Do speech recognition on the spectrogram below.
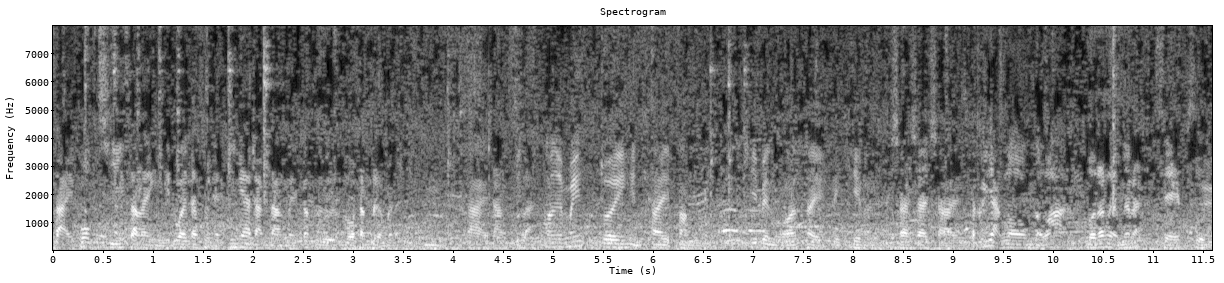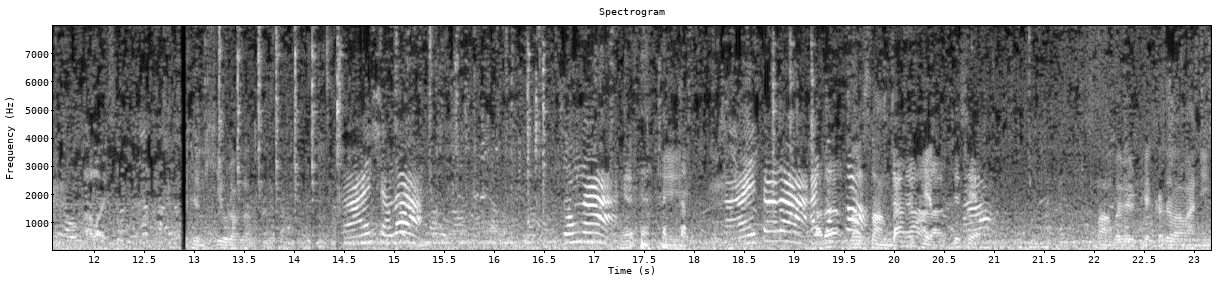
ใส่พวกชีสอะไรอย่างงี้ด้วยแต่ส่วนใหญ่ที่เนี่ยดังๆเลยก็คือรสดั้งเดิมเลยอืม ใช่ดังสุดละ เรายังไม่เคยเห็นใครทำที่เป็นแบบว่าใส่ไข่เค็ม ใช่ใช่ใช่แต่ก็อยากลองแต่ว่ารสดั้งเดิมนี่แหละเซฟสุดอร่อยสุด ถึงคิวเราแล้ว 来，小辣，中辣， นี่ 来大辣，还 好的中 เรา 辣。 สั่ง 这 แบบ 样就好 เผ็ด 了谢谢 สั่งไปเป็นเผ็ดก็จะประมาณนี้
